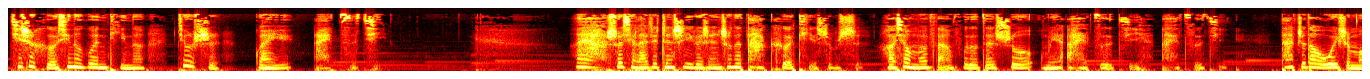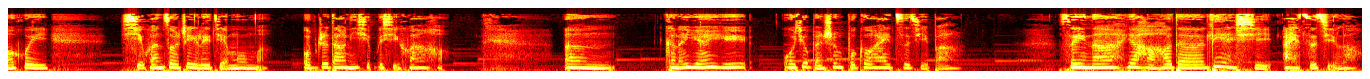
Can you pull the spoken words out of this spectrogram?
其实核心的问题呢，就是关于爱自己。哎呀，说起来，这真是一个人生的大课题，是不是？好像我们反复都在说，我们要爱自己，爱自己。大家知道我为什么会喜欢做这一类节目吗？我不知道你喜不喜欢哈。嗯，可能源于我就本身不够爱自己吧，所以呢，要好好的练习爱自己了。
